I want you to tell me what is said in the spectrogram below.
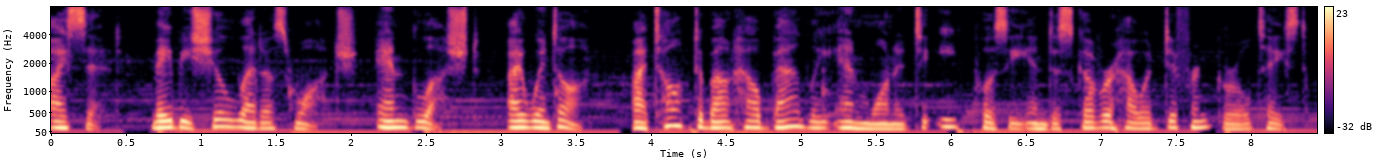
I said, maybe she'll let us watch. Anne blushed. I went on. I talked about how badly Anne wanted to eat pussy and discover how a different girl tasted.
